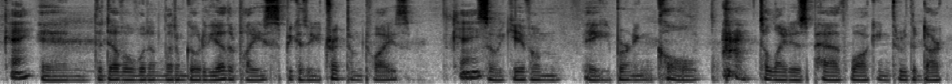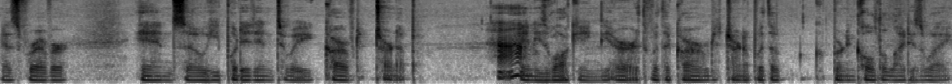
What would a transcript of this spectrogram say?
Okay. And the devil wouldn't let him go to the other place because he tricked him twice. Okay. So he gave him a burning coal to light his path walking through the darkness forever. And so he put it into a carved turnip. ah, And he's walking the earth with a carved turnip with a burning coal to light his way.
